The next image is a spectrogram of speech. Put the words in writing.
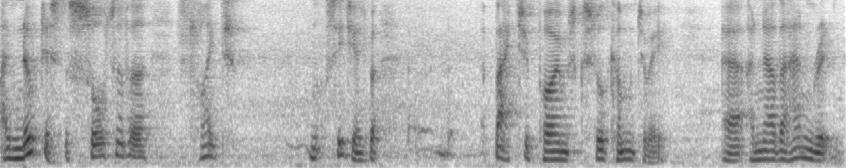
I've noticed a sort of a slight not sea change but a batch of poems still come to me uh, and now they're handwritten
